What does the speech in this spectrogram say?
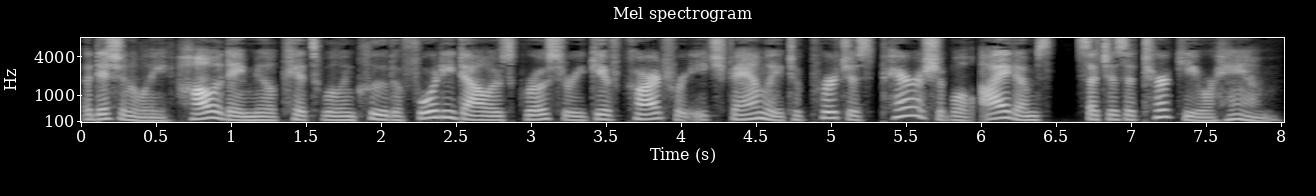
Additionally, holiday meal kits will include a $40 grocery gift card for each family to purchase perishable items, such as a turkey or ham.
